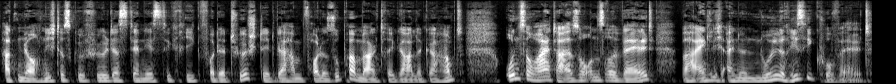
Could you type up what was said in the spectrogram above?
hatten ja auch nicht das Gefühl, dass der nächste Krieg vor der Tür steht. Wir haben volle Supermarktregale gehabt und so weiter. Also unsere Welt war eigentlich eine Null-Risikowelt.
